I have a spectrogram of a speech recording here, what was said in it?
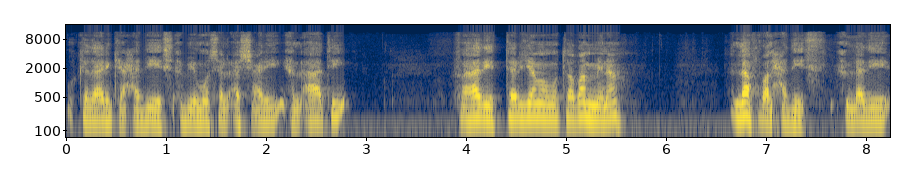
وكذلك حديث أبي موسى الأشعري الآتي. فهذه الترجمة متضمنة لفظ الحديث الذي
